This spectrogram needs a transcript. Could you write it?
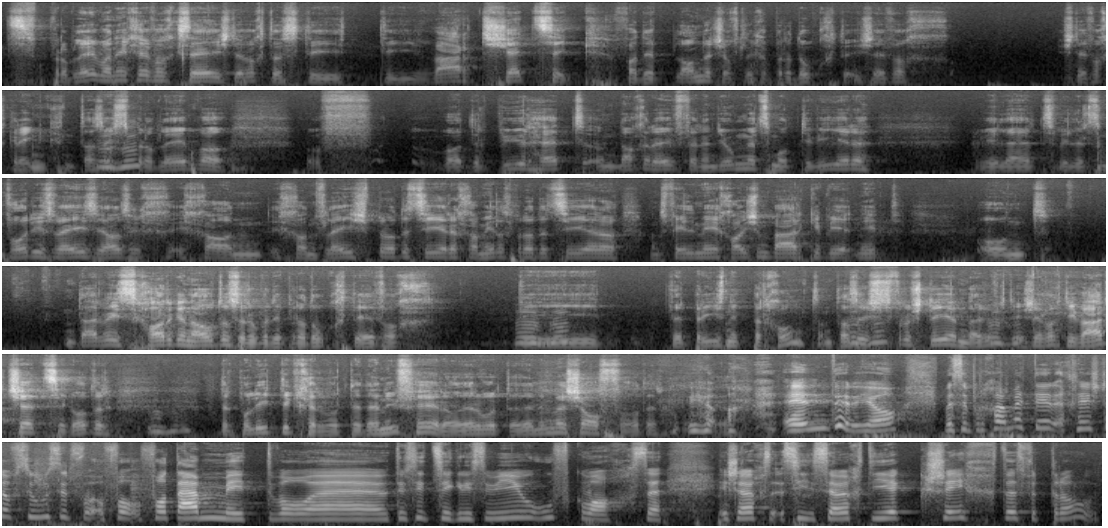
das Problem, das ich einfach sehe, ist einfach, dass die, die Wertschätzung von den landwirtschaftlichen Produkten ist einfach, ist einfach gering. Das ist das Problem, das der Bauer hat und nachher für einen Jungen zu motivieren, weil er, weil er zum Voraus weiss, ja, also ich, ich, kann, ich kann Fleisch produzieren, ich kann Milch produzieren und viel mehr kannst du im Berggebiet nicht. Und, und er weiß genau, dass er über die Produkte einfach die, den Preis nicht bekommt. Und das ist frustrierend. Einfach, Das ist einfach die Wertschätzung. Oder? Der Politiker würde dann aufhören, oder? er würde dann nicht mehr arbeiten. Oder? Ja, Ender, ja. Was bekommt ihr, Christoph Sauser, von, von, von dem mit, wo äh, ihr seid in Sigriswil aufgewachsen, ist euch, sind euch diese Geschichten vertraut?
